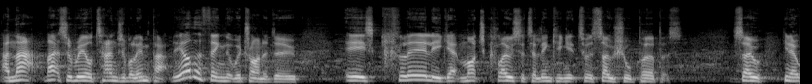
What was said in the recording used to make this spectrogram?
and that, that's a real tangible impact. The other thing that we're trying to do is clearly get much closer to linking it to a social purpose. So, you know,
